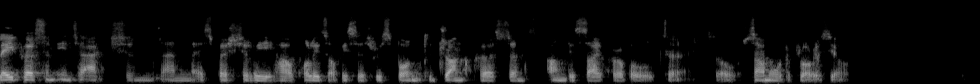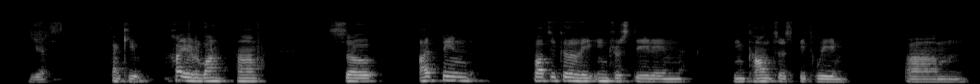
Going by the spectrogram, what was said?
layperson interactions, and especially how police officers respond to drunk persons' undecipherable turns. So Samu, the floor is yours. Yes, thank you. Hi, everyone. Um, so I've been particularly interested in encounters between um,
